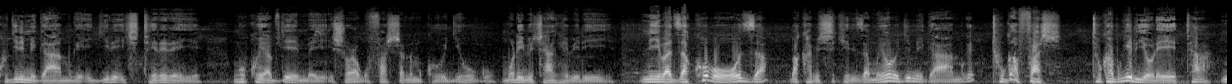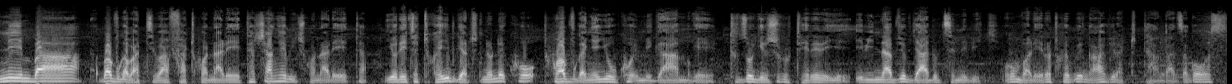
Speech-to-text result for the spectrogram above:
kugira imigambwe igire icyo nk'uko yabyemeye ishobora gufasha n'umukuru w'igihugu muri ibi canke biriya nibaza ko boza bakabishikiriza mu ihuriro ry'imigambwe tugafasha tukabwira iyo leta nimba bavuga bati bafatwa na leta cyangwa bicwa na leta iyo leta tukayibwira tuti none ko twavuganye yuko imigambwe tuzogira inshuro ruterereye ibi nabyo byadutse n'ibiki urumva rero twebwe ngaho biratutangaza rwose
